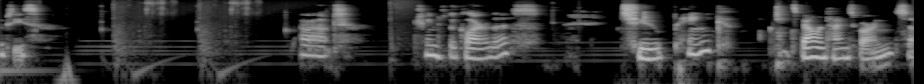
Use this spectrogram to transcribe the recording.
Oopsies. About change the color of this to pink. It's Valentine's garden, so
